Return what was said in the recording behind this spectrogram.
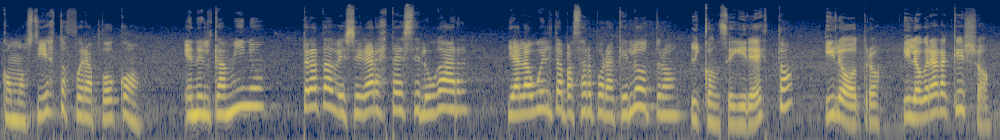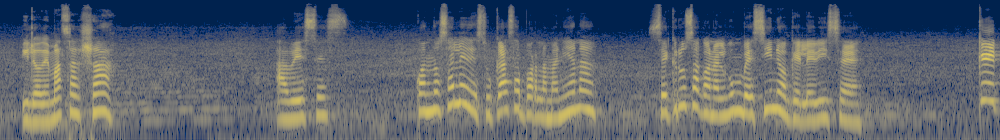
como si esto fuera poco, en el camino trata de llegar hasta ese lugar y a la vuelta pasar por aquel otro. Y conseguir esto y lo otro. Y lograr aquello. Y lo demás allá. A veces, cuando sale de su casa por la mañana, se cruza con algún vecino que le dice, ¿Qué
